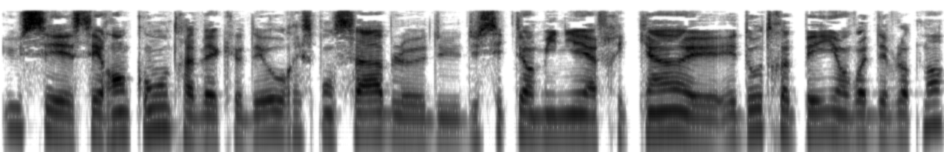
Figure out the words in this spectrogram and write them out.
eu ces, ces, rencontres avec des hauts responsables du, du secteur minier africain et, et d'autres pays en voie de développement.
